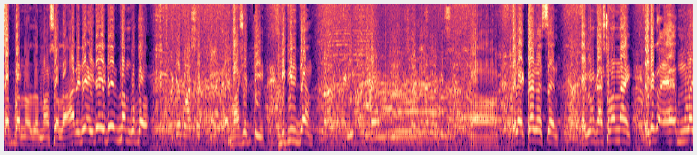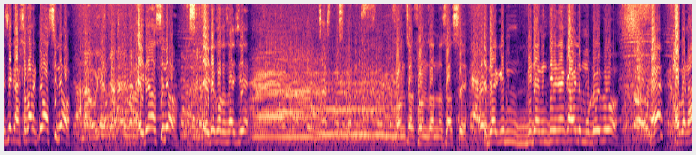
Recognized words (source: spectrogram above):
ছাপ্পান্ন হাজার মার্শাল্লাহ আর এটা এটা এটার দাম কত? বাষট্টি। বিক্রির দাম? তাহলে একটা বেচছেন। এখন কাস্টমার নাই। এটা আহ, মূল আছে কাস্টমার একটা আসছিল এটা আসছিল এটা কত চাইছে? পঞ্চাশ পঞ্চান্ন চাচ্ছে এটা কি ভিটামিন টিমিন খাওয়াইলে মোটো হইব? হ্যাঁ। হবে না?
